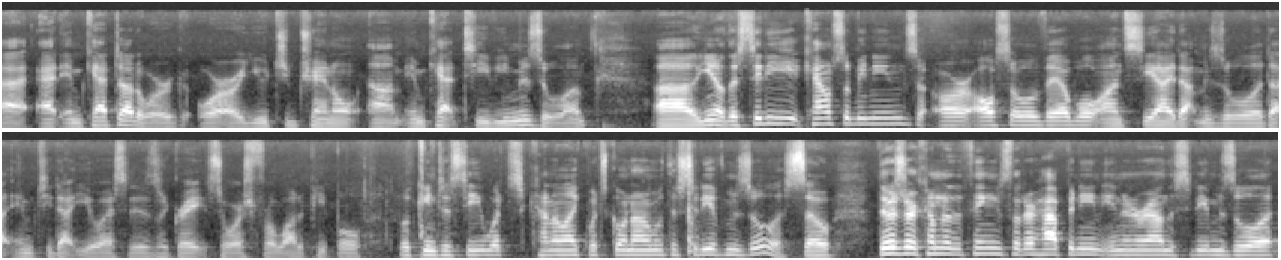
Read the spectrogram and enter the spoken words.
uh, at MCAT.org or our YouTube channel, um, MCAT TV Missoula. Uh, you know, the city council meetings are also available on ci.missoula.mt.us. It is a great source for a lot of people looking to see what's kind of like what's going on with the city of Missoula. So those are kind of the things that are happening in and around the city of Missoula.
